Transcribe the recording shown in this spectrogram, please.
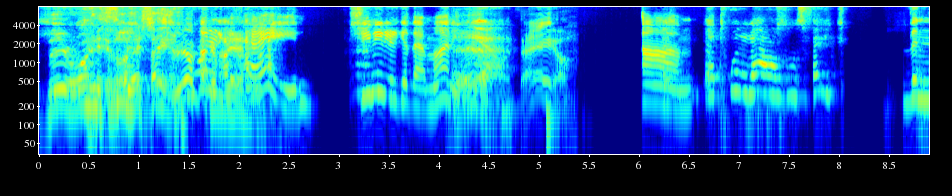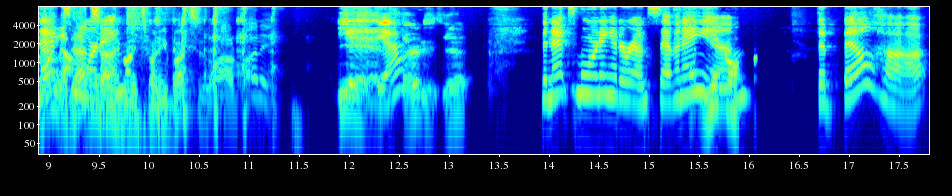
She wanted see that She's real Wanted to get committed. paid. She needed to get that money. Yeah. Damn. Um, That twenty dollars was fake. the next that morning, time, like 20 bucks is a lot of money. Yeah. Yeah. Thirties. Yeah. The next morning at around 7 a.m., the bellhop,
